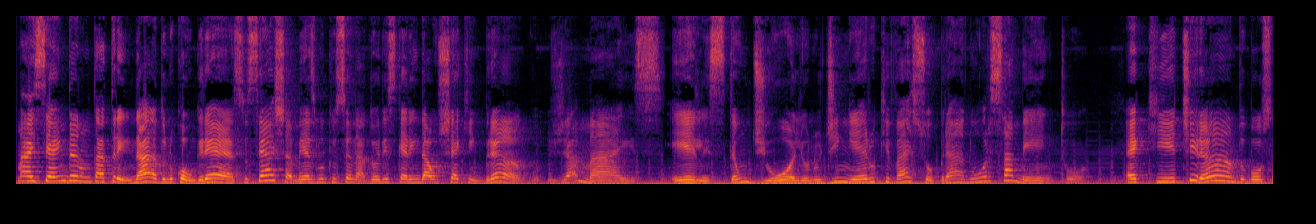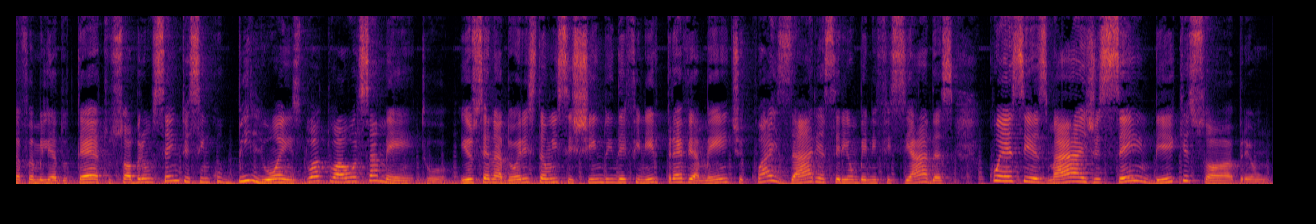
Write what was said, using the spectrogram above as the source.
Mas se ainda não está treinado no Congresso, você acha mesmo que os senadores querem dar um cheque em branco? Jamais. Eles estão de olho no dinheiro que vai sobrar no orçamento. É que, tirando o Bolsa Família do teto, sobram 105 bilhões do atual orçamento. E os senadores estão insistindo em definir previamente quais áreas seriam beneficiadas com esses mais de 100 bi que sobram.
